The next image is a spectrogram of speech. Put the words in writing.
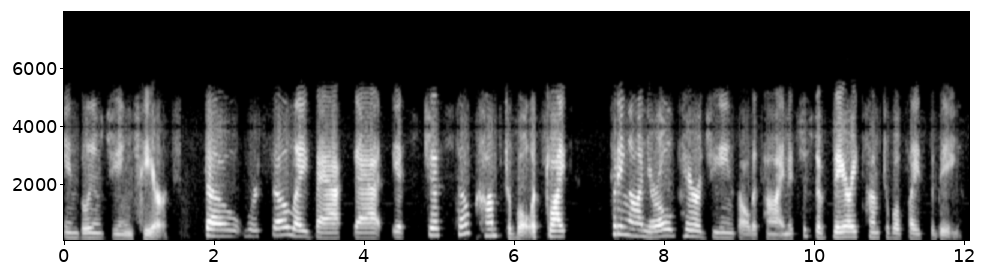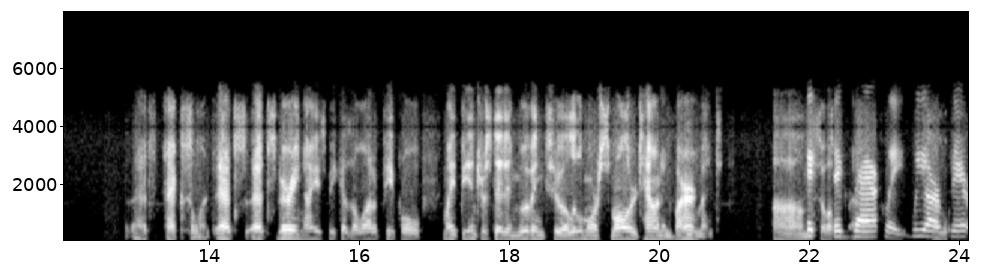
in blue jeans here. So we're so laid back that it's just so comfortable. It's like putting on your old pair of jeans all the time. It's just a very comfortable place to be. That's excellent. That's that's very nice because a lot of people might be interested in moving to a little more smaller town environment. Um, so exactly, we are um, very,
